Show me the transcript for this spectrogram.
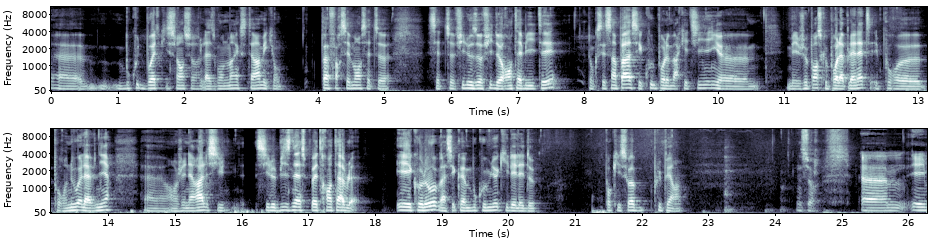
euh, beaucoup de boîtes qui se lancent sur la seconde main, etc., mais qui n'ont pas forcément cette, cette philosophie de rentabilité. Donc c'est sympa, c'est cool pour le marketing, mais je pense que pour la planète et pour, pour nous à l'avenir, en général, si, si le business peut être rentable et écolo, bah, c'est quand même beaucoup mieux qu'il ait les deux pour qu'il soit plus périn. Bien sûr. Euh, et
